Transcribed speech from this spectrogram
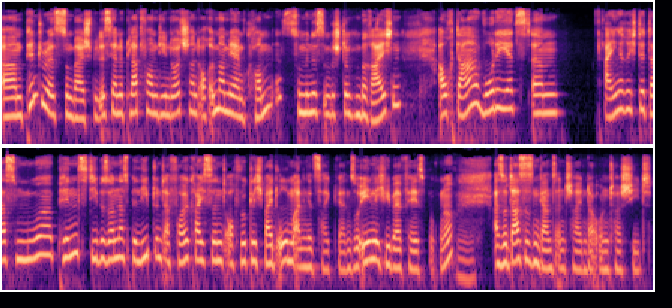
Ähm, Pinterest zum Beispiel ist ja eine Plattform, die in Deutschland auch immer mehr im Kommen ist, zumindest in bestimmten Bereichen. Auch da wurde jetzt ähm, eingerichtet, dass nur Pins, die besonders beliebt und erfolgreich sind, auch wirklich weit oben angezeigt werden. So ähnlich wie bei Facebook. Ne? Mhm. Also das ist ein ganz entscheidender Unterschied.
